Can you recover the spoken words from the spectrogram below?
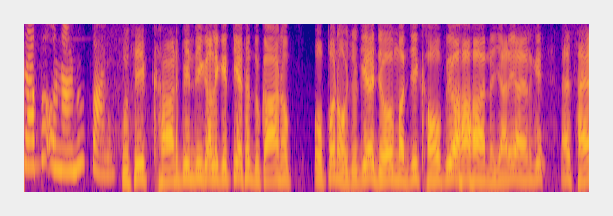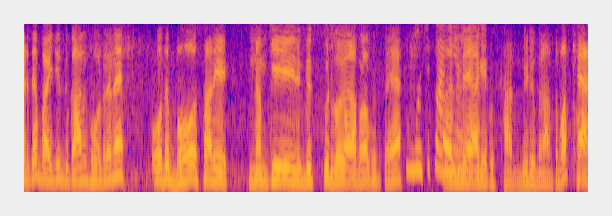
ਰੱਬ ਉਹਨਾਂ ਨੂੰ ਪਾਲੇ। ਤੁਸੀਂ ਖਾਣ ਪੀਣ ਦੀ ਗੱਲ ਕੀਤੀ ਇੱਥੇ ਦੁਕਾਨ ਓਪਨ ਹੋ ਚੁੱਕੀ ਹੈ। ਜੋ ਮਰਜ਼ੀ ਖਾਓ ਪੀਓ ਹਾ ਹਾ ਨਜ਼ਾਰੇ ਆ ਜਾਣਗੇ। ਇਹ ਸਾਈਡ ਤੇ ਬਾਈ ਜੀ ਦੁਕਾਨ ਖੋਲ ਰਹੇ ਨੇ। ਉਹ ਤੇ ਬਹੁਤ ਸਾਰੇ ਨਮਕੀਨ ਬਿਸਕੁਟ ਵਗੈਰਾ ਬੜਾ ਕੁਝ ਪਿਆ। ਅ, ਪਾਣੀ ਲੈ ਆਗੇ ਕੁਝ ਖਾਣ ਵੀਡੀਓ ਬਣਾਉਣ ਤੋਂ ਬਾਅਦ ਖੈਰ।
